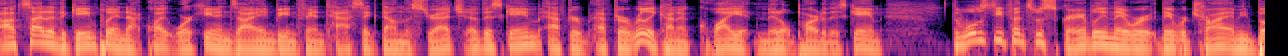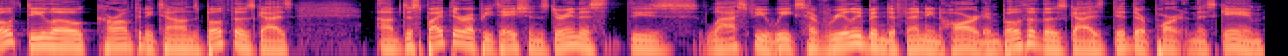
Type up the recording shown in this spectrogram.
outside of the game plan not quite working and Zion being fantastic down the stretch of this game after after a really kind of quiet middle part of this game. The Wolves defense was scrambling. They were they were trying. I mean, both D'Lo, Karl-Anthony Towns, both those guys, um, despite their reputations during this these last few weeks, have really been defending hard. And both of those guys did their part in this game,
